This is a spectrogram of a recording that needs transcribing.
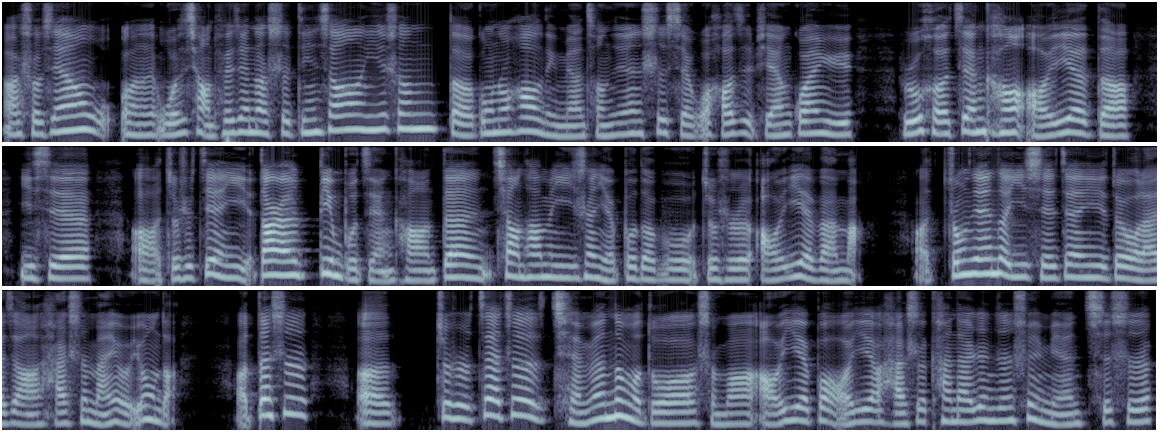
啊，首先我，嗯，我想推荐的是丁香医生的公众号，里面曾经是写过好几篇关于如何健康熬夜的一些，呃，就是建议。当然并不健康，但像他们医生也不得不就是熬夜班嘛。啊，中间的一些建议对我来讲还是蛮有用的。啊，但是，呃，就是在这前面那么多什么熬夜不熬夜，还是看待认真睡眠，其实，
